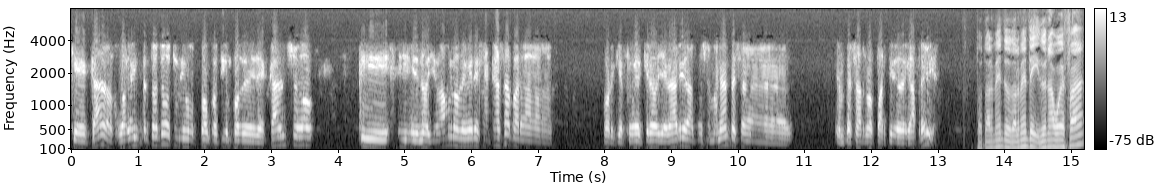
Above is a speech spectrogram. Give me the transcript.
que, claro, al jugar la Intertoto tuvimos poco tiempo de descanso y, y nos llevamos los deberes a casa para, porque fue creo llegar y las dos semanas empezar, empezar los partidos de la previa. Totalmente, totalmente. Y de una UEFA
